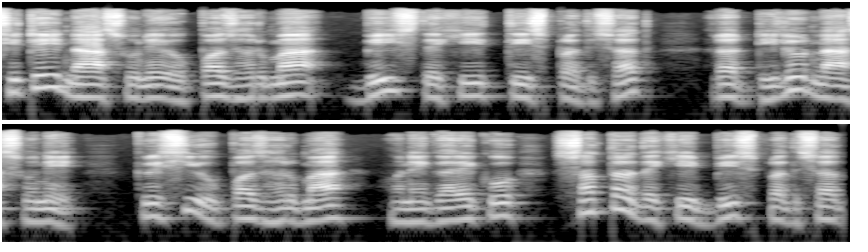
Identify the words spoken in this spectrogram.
छिटै नाश हुने उपजहरूमा बिसदेखि तीस प्रतिशत र ढिलो नाश हुने कृषि उपजहरूमा हुने गरेको सत्रदेखि बिस प्रतिशत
